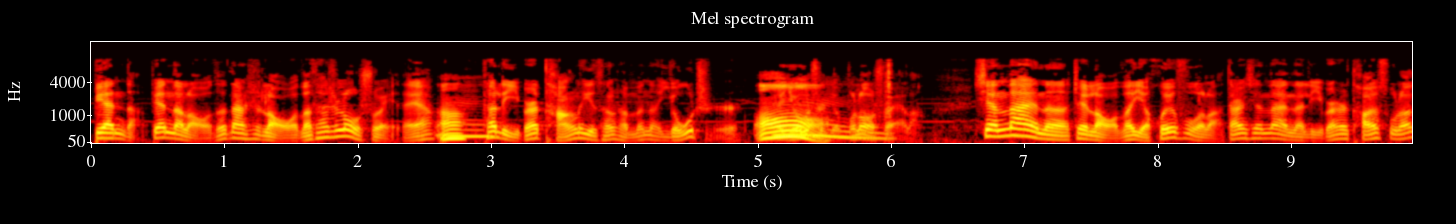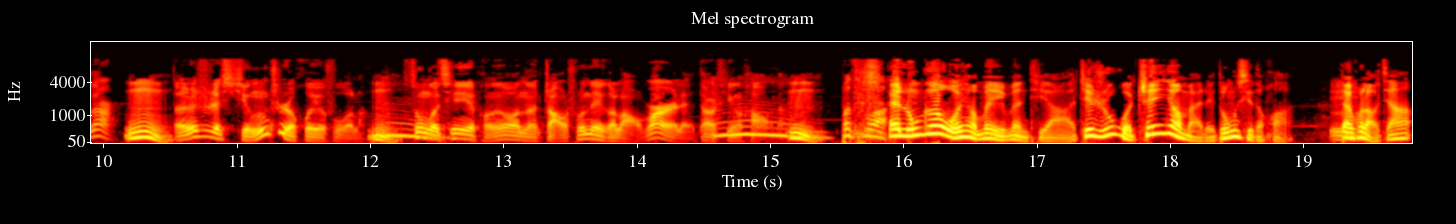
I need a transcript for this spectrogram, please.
编的编的篓子，但是篓子它是漏水的呀，它里边淌了一层什么呢？油脂，哦那油脂就不漏水了。现在呢，这篓子也恢复了，但是现在呢，里边是套一塑料袋，嗯等于是这形制恢复了。嗯，送个亲戚朋友呢，找出那个老味儿来，倒是挺好的。嗯，不错。哎，龙哥，我想问一个问题啊，这如果真要买这东西的话，嗯带回老家，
